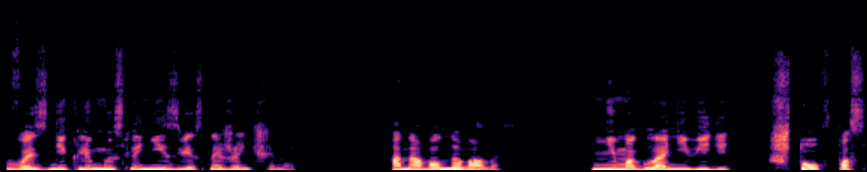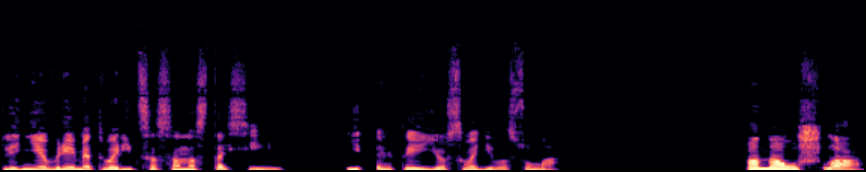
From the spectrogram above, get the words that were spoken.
возникли мысли неизвестной женщины. Она волновалась, не могла не видеть, что в последнее время творится с Анастасией, и это ее сводило с ума. «Она ушла!»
